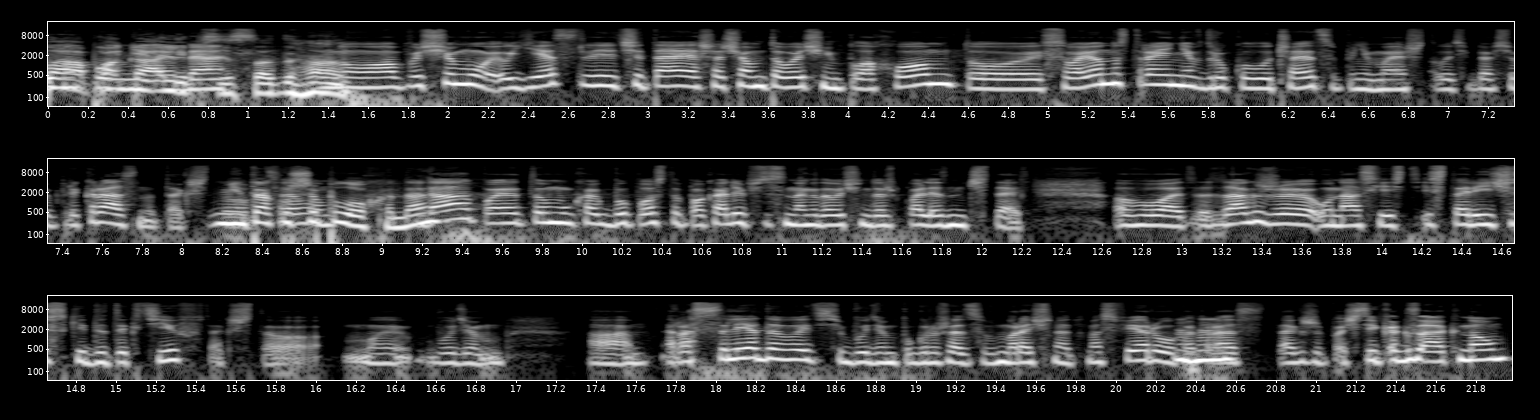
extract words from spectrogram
мало мы поняли, да. да. Ну а почему? Если читаешь о чем-то очень плохом, то и свое настроение вдруг улучшается, понимаешь, что у тебя все прекрасно. Так что Не так уж и целом- плохо, да? Да, поэтому как бы постапокалипсис иногда очень даже полезно читать. Вот. Также у нас есть исторический детектив, так что мы будем а, расследовать, будем погружаться в мрачную атмосферу, как Мгм. раз так же почти как за окном,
